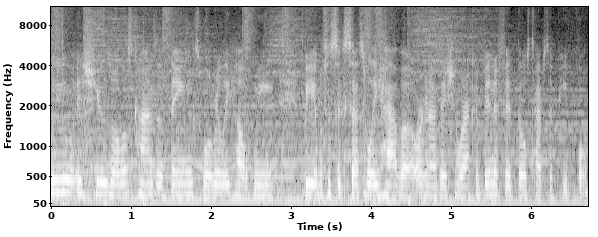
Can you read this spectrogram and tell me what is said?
legal issues, all those kinds of things will really help me be able to successfully have an organization where I could benefit those types of people.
